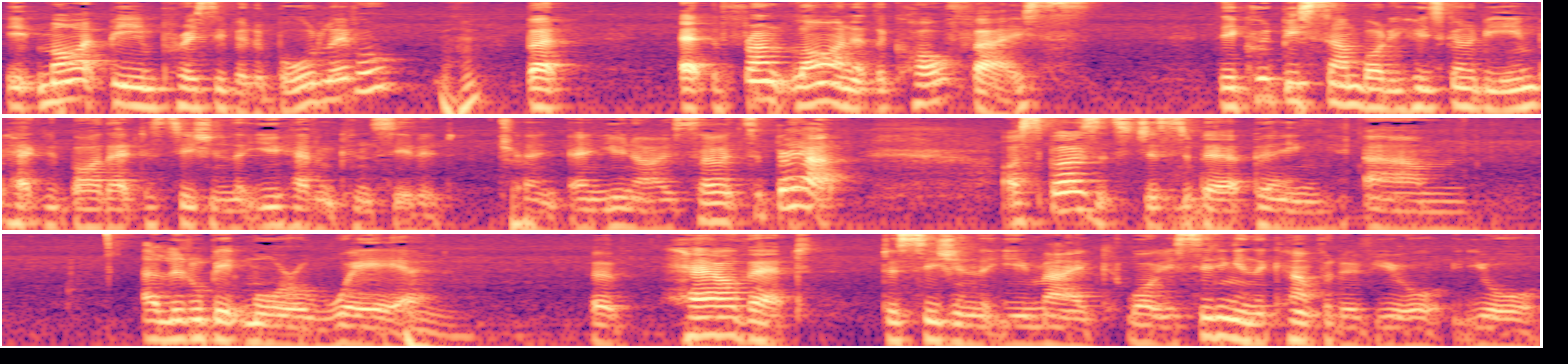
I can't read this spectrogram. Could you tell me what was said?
it might be impressive at a board level, but at the front line, at the coal face, there could be somebody who's going to be impacted by that decision that you haven't considered. Sure. And, and, you know, so it's about, I suppose it's just about being um, a little bit more aware of how that decision that you make while you're sitting in the comfort of your, your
